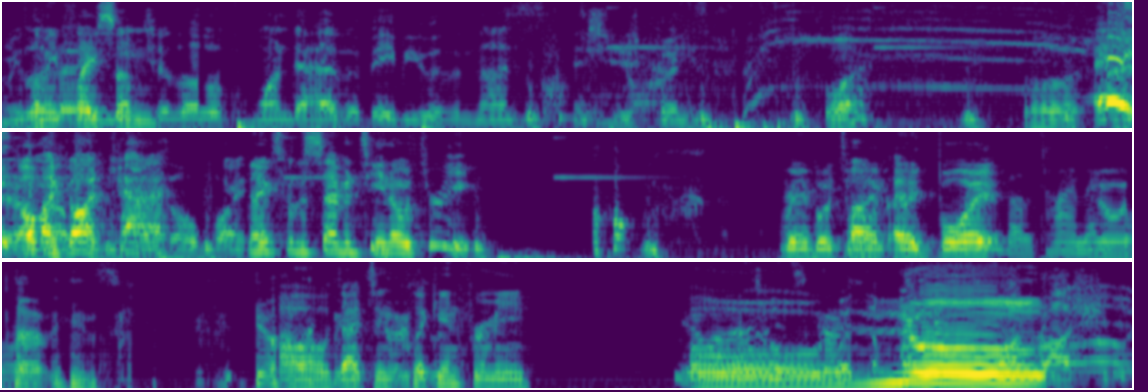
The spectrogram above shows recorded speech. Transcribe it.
Give me, let me play some. Love wanted to have a baby with a nun, and she just couldn't. What? Uh, hey! Oh my know. God, cat! That's the whole point. Thanks for the 1703. Oh. Rainbow time, egg boy. Rainbow time, egg boy. You know what that means? You know oh, that, that didn't click in for me. You know oh, what no. Oh,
